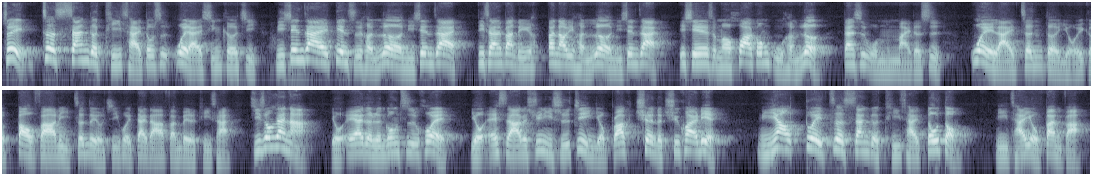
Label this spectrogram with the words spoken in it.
所以这三个题材都是未来的新科技。你现在电池很热，你现在第三半导体半导体很热，你现在一些什么化工股很热，但是我们买的是未来真的有一个爆发力，真的有机会带大家翻倍的题材，集中在哪？有 AI 的人工智慧，有 SR 的虚拟实境，有 Blockchain 的区块链。你要对这三个题材都懂，你才有办法。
